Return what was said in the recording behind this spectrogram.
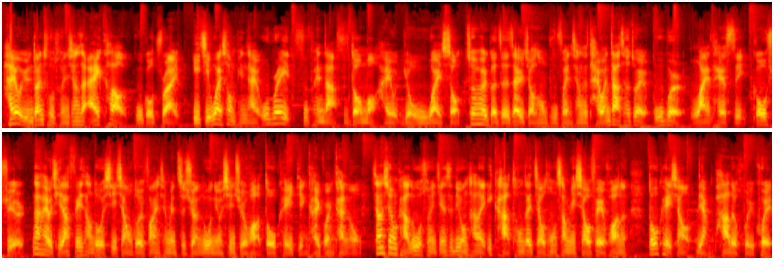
还有云端储存，像是 iCloud、Google Drive 以及外送平台 Uber Eats、Foodpanda、Foodomo，还有有无外送。最后一个则是在于交通部分，像是台湾大车队、Uber、Line Taxi、GoShare，那还有其他非常多的细项，我都会放在下面资讯。如果你有兴趣的话，都可以点开观看哦。这张信用卡，如果说你今天是利用它的一卡通在交通上。上面消费的话呢，都可以享有两趴的回馈。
